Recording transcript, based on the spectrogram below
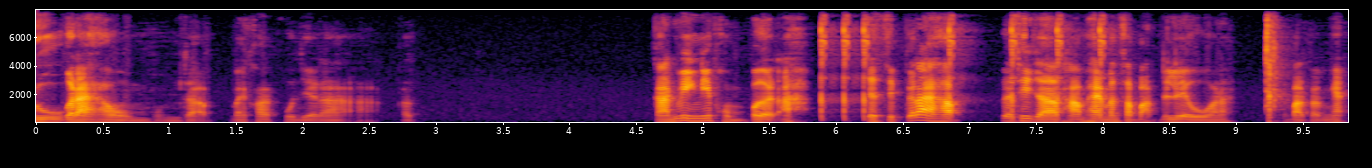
ดูๆก็ได้ครับผม ผมจะไม่ค่อยพูดเยอะนะก็การวิ่งนี่ผมเปิดอะเจ็ดสิบก็ได้ครับ เพื่อที่จะทำให้มันสะบัดได้เร็วนะสะบัดแบบเนี้ย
